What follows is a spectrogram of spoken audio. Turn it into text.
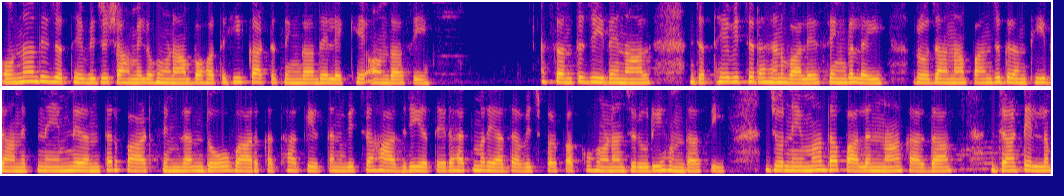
ਉਹਨਾਂ ਦੇ ਜਥੇ ਵਿੱਚ ਸ਼ਾਮਿਲ ਹੋਣਾ ਬਹੁਤ ਹੀ ਘੱਟ ਸਿੰਘਾਂ ਦੇ ਲੇਖੇ ਆਉਂਦਾ ਸੀ। ਸੰਤ ਜੀ ਦੇ ਨਾਲ ਜਥੇ ਵਿੱਚ ਰਹਿਣ ਵਾਲੇ ਸਿੰਘ ਲਈ ਰੋਜ਼ਾਨਾ ਪੰਜ ਗ੍ਰੰਥੀ ਦਾ ਨਿਤਨੇਮ, ਨਿਰੰਤਰ ਪਾਠ ਸਿਮਰਨ, ਦੋ ਵਾਰ ਕਥਾ ਕੀਰਤਨ ਵਿੱਚ ਹਾਜ਼ਰੀ ਅਤੇ ਰਹਿਤ ਮਰਿਆਦਾ ਵਿੱਚ ਪਰਪੱਕ ਹੋਣਾ ਜ਼ਰੂਰੀ ਹੁੰਦਾ ਸੀ। ਜੋ ਨਿਯਮਾਂ ਦਾ ਪਾਲਨ ਨਾ ਕਰਦਾ ਜਾਂ ਢਿੱਲ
